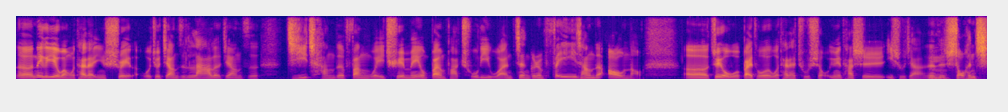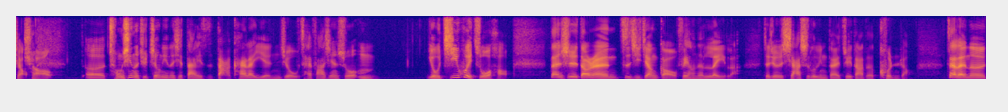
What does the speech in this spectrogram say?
呃，那个夜晚我太太已经睡了，我就这样子拉了这样子极长的范围，却没有办法处理完，整个人非常的懊恼。呃，最后我拜托我太太出手，因为她是艺术家，手很巧，巧。呃，重新的去整理那些袋子，打开来研究，才发现说，嗯，有机会做好，但是当然自己这样搞非常的累了，这就是瑕疵录音带最大的困扰。再来呢，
